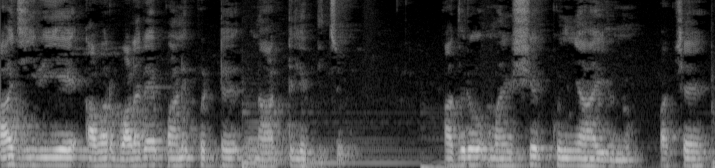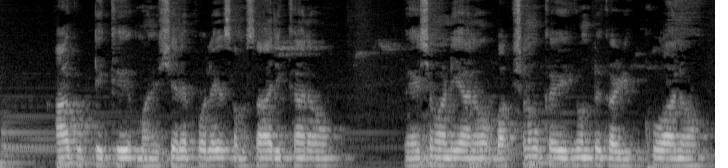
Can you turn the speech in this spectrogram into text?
ആ ജീവിയെ അവർ വളരെ പണിപ്പെട്ട് നാട്ടിലെത്തിച്ചു. അതൊരു മനുഷ്യക്കുഞ്ഞായിരുന്നു. പക്ഷേ ആ കുട്ടിക്ക് മനുഷ്യരെ പോലെ സംസാരിക്കാനോ വേഷമണിയാനോ ഭക്ഷണം കൈകൊണ്ട് കഴിക്കുവാനോ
